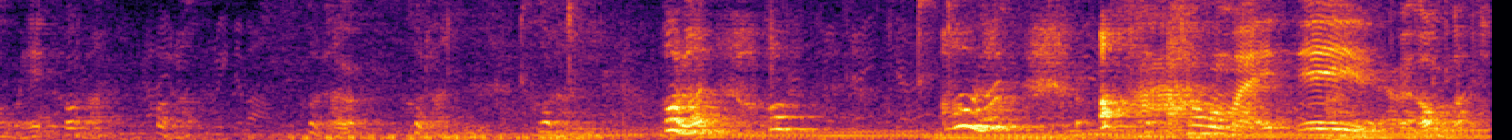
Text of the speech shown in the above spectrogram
Oh wait, hold on, hold on, hold on, hold on, hold on, hold on, hold on. Hold on. Oh, oh my days. Oh gosh.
